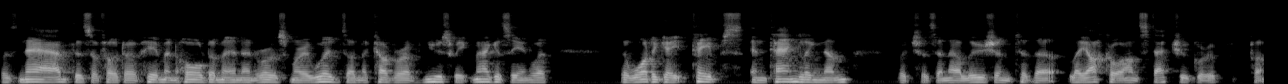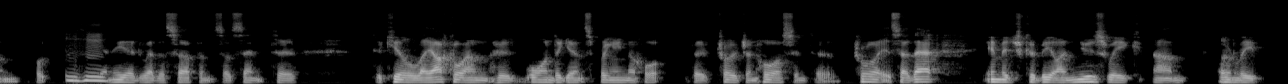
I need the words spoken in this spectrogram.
was nabbed. There's a photo of him and Haldeman and Rosemary Woods on the cover of Newsweek magazine with the Watergate tapes entangling them, which was an allusion to the Laocoon statue group from mm-hmm. Aeneid, where the serpents are sent to to kill Laocoon, who warned against bringing the ho- the Trojan horse into Troy. So that image could be on Newsweek um, only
